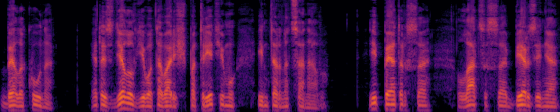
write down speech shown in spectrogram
Белла Куна, это сделал его товарищ по третьему интернационалу. И Петерса, Лациса, Берзиня,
